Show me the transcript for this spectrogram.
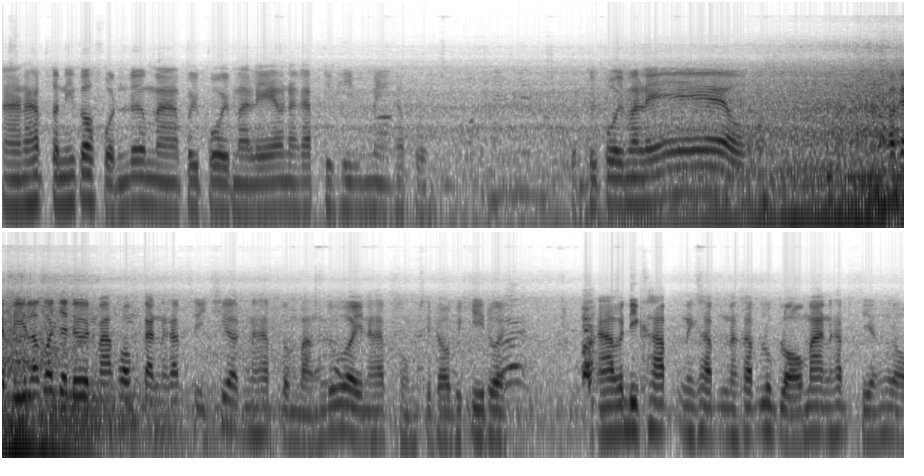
อ่านะครับ ตอนนี้ก็ฝนเริ่มมาโปรยๆมาแล้วนะครับ พี่พี่แม่ครับผมฝนโปรยๆมาแล้ว ปกติเราก็จะเดินมาพร้อมกันนะครับ สีเชือกนะครับ สมหวังด้วยนะครับ ผมสีดอบิกกี้ด้วยอ่าสวัสดีครับนะครับนะครับ รูปหล่อมากนะครับ เสียงหล่อ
